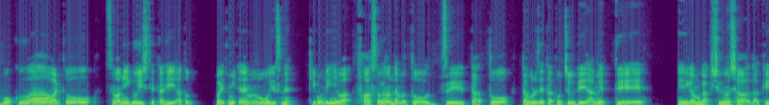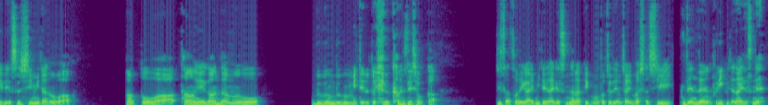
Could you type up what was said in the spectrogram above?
僕は割とつまみ食いしてたり、あと割と見てないものも多いですね。基本的にはファーストガンダムとゼータとダブルゼータ途中でやめて、映画も学習のシャワーだけですし、見たのは。あとは単影ガンダムを部分部分見てるという感じでしょうか。実はそれ以外見てないです。ナラティブも途中でやめちゃいましたし、全然フリークじゃないですね。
